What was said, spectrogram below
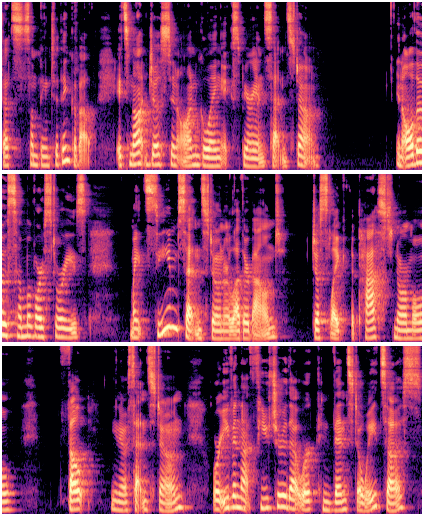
That's something to think about. It's not just an ongoing experience set in stone. And although some of our stories might seem set in stone or leather bound, just like the past normal felt, you know, set in stone, or even that future that we're convinced awaits us,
